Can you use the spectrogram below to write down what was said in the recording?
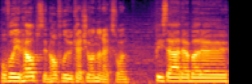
Hopefully it helps, and hopefully we catch you on the next one. Peace out, everybody.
